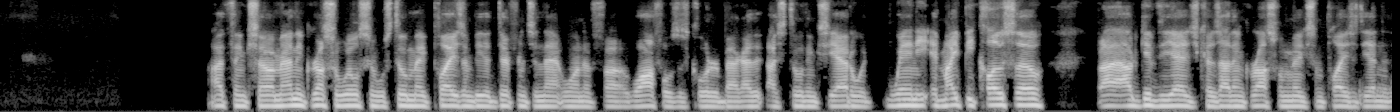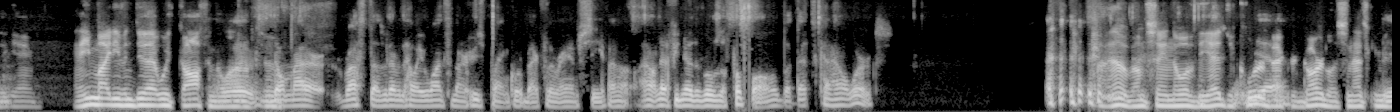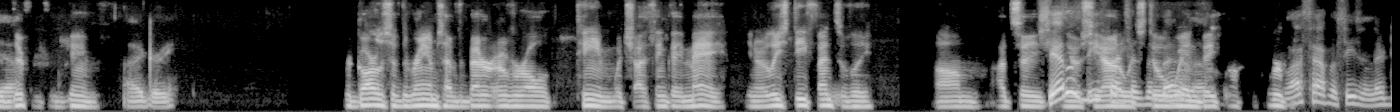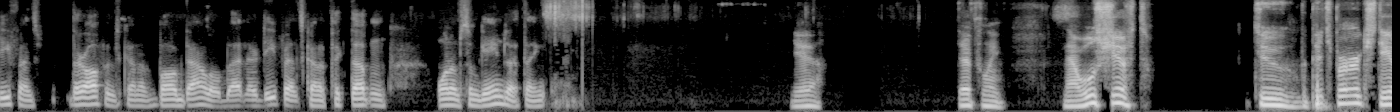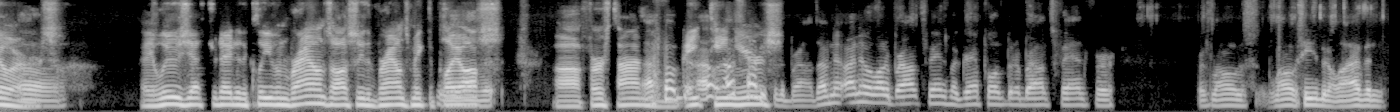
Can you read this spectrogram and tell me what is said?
I think so. I mean, I think Russell Wilson will still make plays and be the difference in that one if uh, Waffles is quarterback. I, I still think Seattle would win. It might be close though, but I, I would give the edge because I think Russell will make some plays at the end of the game, and he might even do that with Goff in the lineup it too. don't matter. Russ does whatever the hell he wants, no matter who's playing quarterback for the Rams. Steve, I don't I don't know if you know the rules of football, but that's kind of how it works. I know, but I'm saying they'll have the edge of quarterback regardless, and that's going to be Yeah. the difference in the game. I agree. Regardless if the Rams have the better overall team, which I think they may, you know, at least defensively. Um, I'd say you know, Seattle would still better, win based off the The quarterback. last half of the season, their defense, their offense kind of bogged down a little bit, and their defense kind of picked up and won them some games. I think. Yeah, definitely. Now we'll shift to the Pittsburgh Steelers. Uh, They lose yesterday to the Cleveland Browns. Obviously, the Browns make the playoffs. Uh, first time I felt in good. I, I 18 years. for the Browns. I've know, I know a lot of Browns fans. My grandpa's been a Browns fan for, for as long as, as long as he's been alive, and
